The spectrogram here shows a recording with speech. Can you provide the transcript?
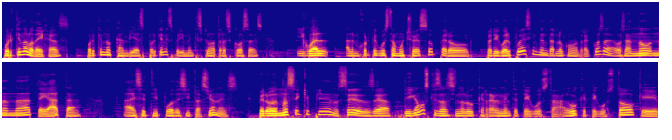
¿Por qué no lo dejas? ¿Por qué no cambias? ¿Por qué no experimentas con otras cosas? Igual, a lo mejor te gusta mucho eso, pero, pero igual puedes intentarlo con otra cosa. O sea, no, no nada te ata a ese tipo de situaciones. Pero no sé qué opinan ustedes, o sea, digamos que estás haciendo algo que realmente te gusta, algo que te gustó, que,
